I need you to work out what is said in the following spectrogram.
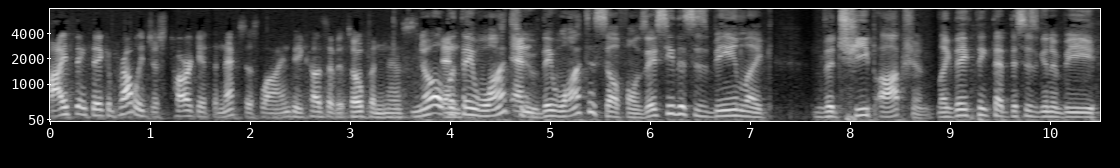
I think they could probably just target the Nexus line because of its openness. No, but they want to. and- they want to sell phones. They see this as being like the cheap option. Like they think that this is going to be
